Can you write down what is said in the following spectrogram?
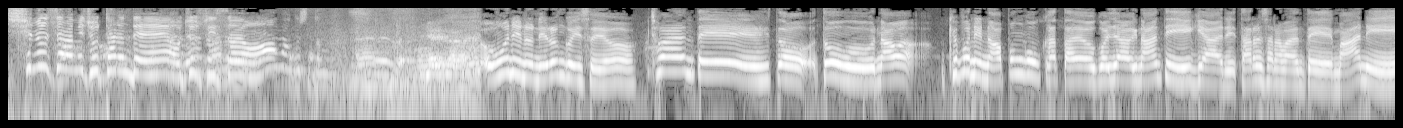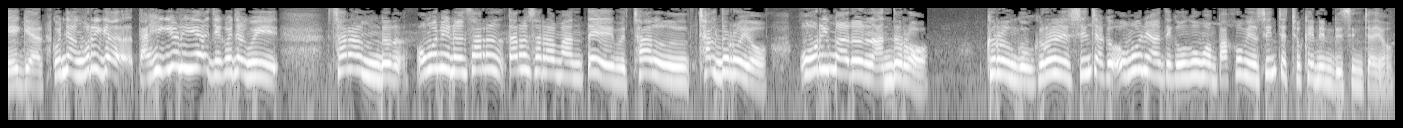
신은 사람이 좋다는데 어쩔 수 있어요. 어머니는 이런 거 있어요. 저한테 또, 또, 나, 기분이 나쁜 것 같아요. 그냥 나한테 얘기하리, 다른 사람한테 많이 얘기하리. 그냥 우리가 다 해결해야지. 그냥 왜, 사람들, 어머니는 사람, 다른 사람한테 잘, 잘 들어요. 우리 말은 안 들어. 그런 거. 그래, 진짜 그 어머니한테 그거만 바꾸면 진짜 좋겠는데, 진짜요.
